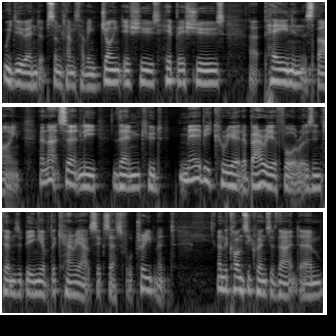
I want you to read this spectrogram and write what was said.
We do end up sometimes having joint issues, hip issues, uh, pain in the spine. And that certainly then could maybe create a barrier for us in terms of being able to carry out successful treatment. And the consequence of that, um,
